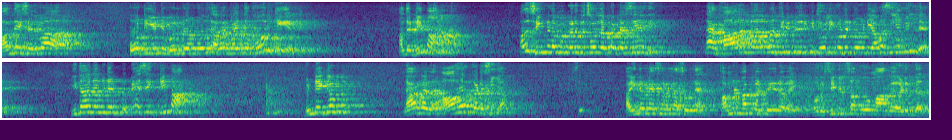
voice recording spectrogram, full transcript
தந்தை செல்வா போட்டியிட்டு வென்ற போது அவர் வைத்த கோரிக்கை அந்த டிமாண்ட் அது சிங்கள மக்களுக்கு சொல்லப்பட்ட செய்தி. நான் காலங்காலமாக திருப்பி திருப்பி சொல்லிக் கொண்டிருக்க வேண்டிய அவசியம் இல்லை இதான் எங்களுடைய பேசிக் டிமாண்ட் இன்றைக்கும் நாங்கள் ஆக கடைசியா ஐங்கரநேசன் என்ன சொன்னேன் தமிழ் மக்கள் பேரவை ஒரு சிவில் சமூகமாக எழுந்தது.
